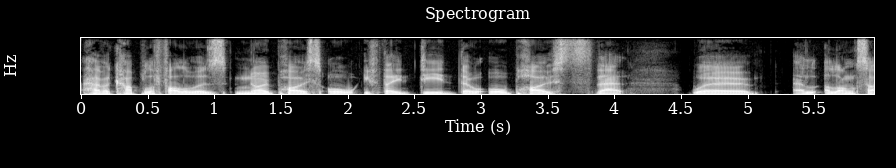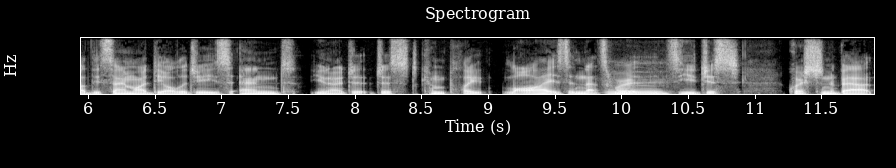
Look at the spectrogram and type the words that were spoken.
have a couple of followers, no posts, or if they did, they were all posts that were al- alongside the same ideologies and you know ju- just complete lies and that's where mm. it's, you just question about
